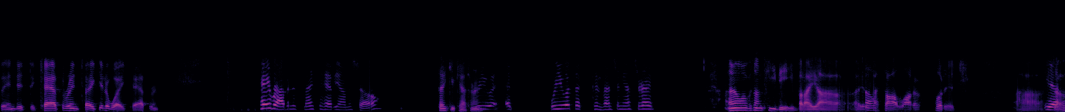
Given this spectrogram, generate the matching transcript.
send it to Catherine. Take it away, Catherine. Hey, Robin. It's nice to have you on the show. Thank you, Catherine. Were you at, were you at the convention yesterday? I know I was on TV, but I uh, I, oh. I saw a lot of footage. Uh, yeah,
